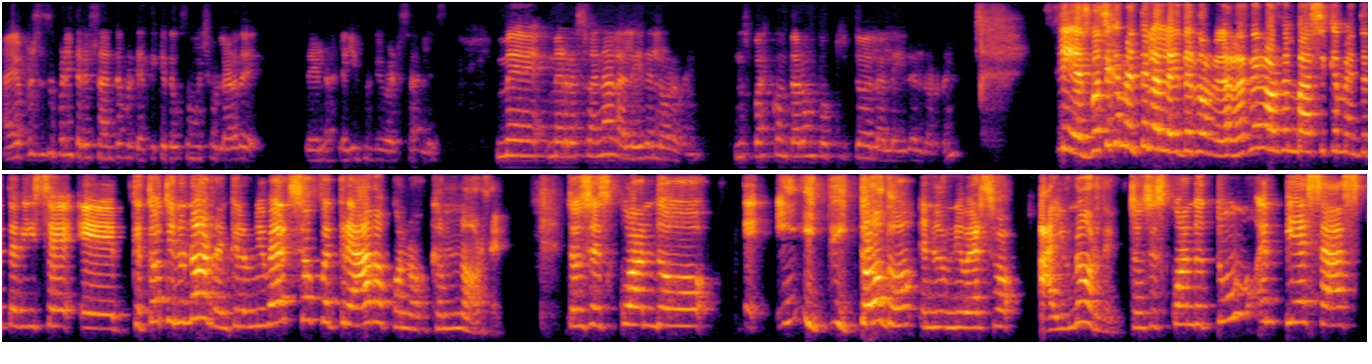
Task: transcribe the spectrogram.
a mí me parece súper interesante porque a ti que te gusta mucho hablar de, de las leyes universales, me, me resuena la ley del orden. ¿Nos puedes contar un poquito de la ley del orden? Sí, es básicamente la ley del orden. La ley del orden básicamente te dice eh, que todo tiene un orden, que el universo fue creado con, con un orden. Entonces, cuando y, todo en el universo hay un orden. Entonces, cuando tú empiezas,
